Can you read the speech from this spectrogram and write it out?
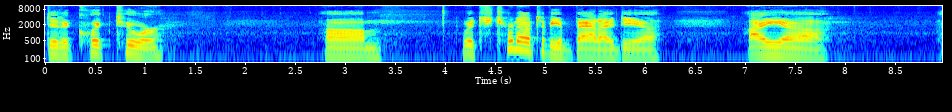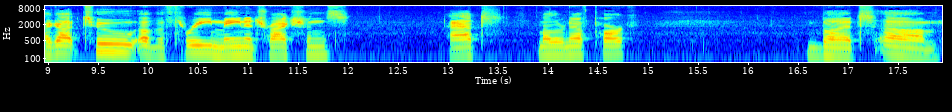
did a quick tour, um, which turned out to be a bad idea. I uh, I got two of the three main attractions at Mother Neff Park. But, um,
